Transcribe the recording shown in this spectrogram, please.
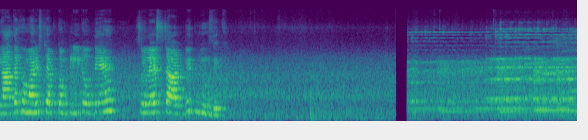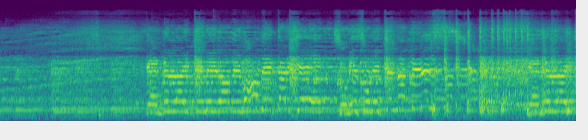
यहाँ तक हमारे स्टेप कंप्लीट होते हैं। So let's start with music candle light भी वादे करके सुने सुने चन्ना तेरे कैंडल लाइट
